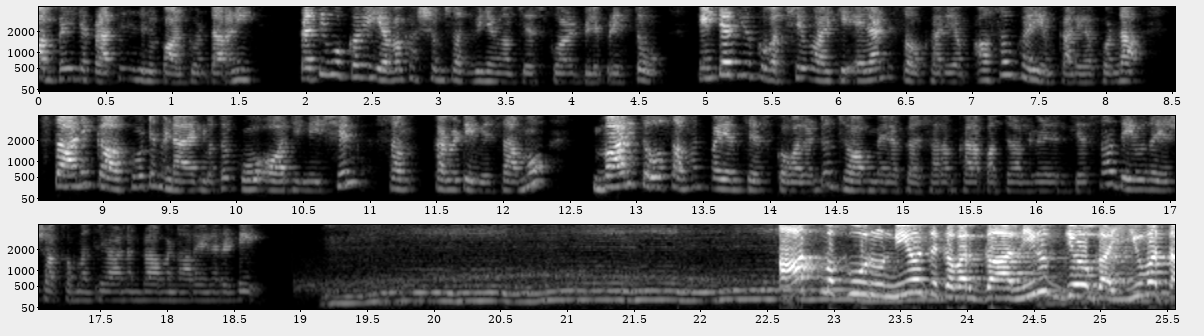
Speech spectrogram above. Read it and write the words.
కంపెనీల ప్రతినిధులు పాల్గొంటారని ప్రతి ఒక్కరూ ఈ అవకాశం సద్వినియోగం చేసుకోవాలని పిలుపునిస్తూ ఇంటర్వ్యూకు వచ్చే వారికి ఎలాంటి సౌకర్యం అసౌకర్యం కలగకుండా స్థానిక కూటమి నాయకులతో కోఆర్డినేషన్ కమిటీ వేశాము. వారితో సమన్వయం చేసుకోవాలంటూ జాబ్ మేళ ప్రచారం కరపత్రాలను విడుదల చేసిన దేవాదాయ శాఖ మంత్రి ఆనం రామనారాయణ రెడ్డి. ఆత్మకూరు నియోజకవర్గ నిరుద్యోగ యువత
